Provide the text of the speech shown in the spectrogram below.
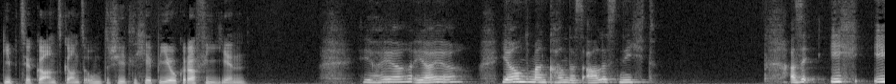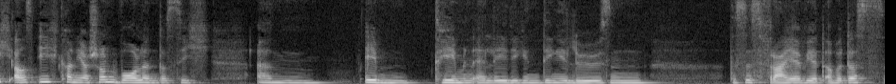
gibt es ja ganz, ganz unterschiedliche Biografien. Ja, ja, ja, ja. Ja, und man kann das alles nicht. Also ich, ich als ich kann ja schon wollen, dass sich ähm, eben Themen erledigen, Dinge lösen, dass es freier wird, aber das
